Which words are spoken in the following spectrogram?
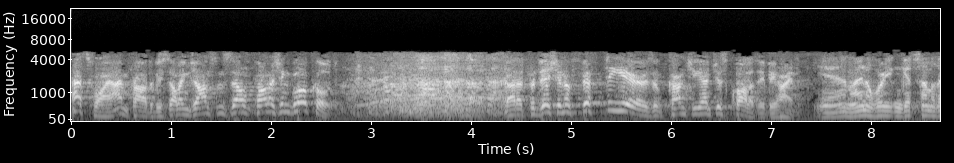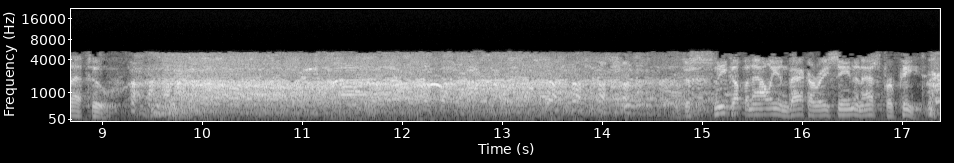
That's why I'm proud to be selling Johnson's self-polishing Glo-Coat. Got a tradition of 50 years of conscientious quality behind it. Yeah, and I know where you can get some of that, too. Just sneak up an alley and back a Racine and ask for Pete. Why?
